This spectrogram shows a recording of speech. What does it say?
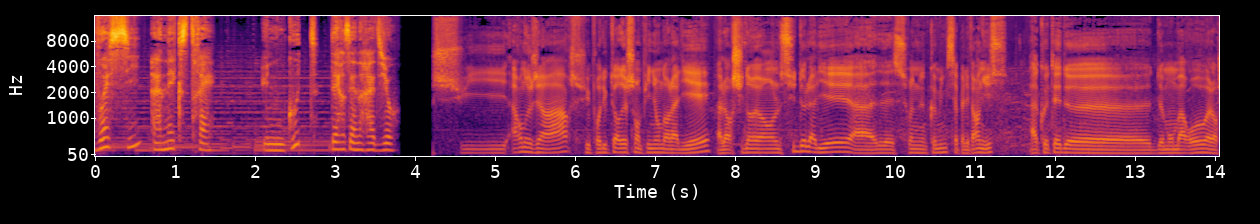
Voici un extrait, une goutte d'Airzen Radio. Je suis Arnaud Gérard, je suis producteur de champignons dans l'Allier. Alors je suis dans le sud de l'Allier, sur une commune qui s'appelle Vernus, à côté de, de Montbarreau. Alors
